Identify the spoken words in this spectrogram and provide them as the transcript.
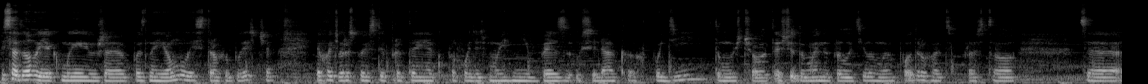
Після того, як ми вже познайомились трохи ближче, я хочу розповісти про те, як проходять мої дні без усіляких подій, тому що те, що до мене прилетіла моя подруга, це просто це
